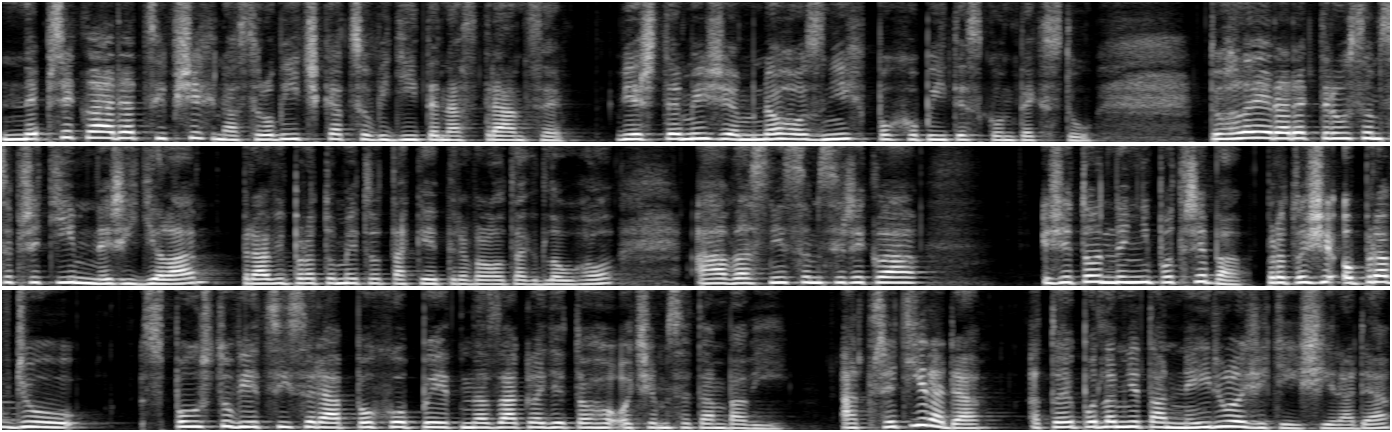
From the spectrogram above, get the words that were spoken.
nepřekládat si všechna slovíčka, co vidíte na stránce. Věřte mi, že mnoho z nich pochopíte z kontextu. Tohle je rada, kterou jsem se předtím neřídila, právě proto mi to také trvalo tak dlouho a vlastně jsem si řekla, že to není potřeba, protože opravdu spoustu věcí se dá pochopit na základě toho, o čem se tam baví. A třetí rada, a to je podle mě ta nejdůležitější rada,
